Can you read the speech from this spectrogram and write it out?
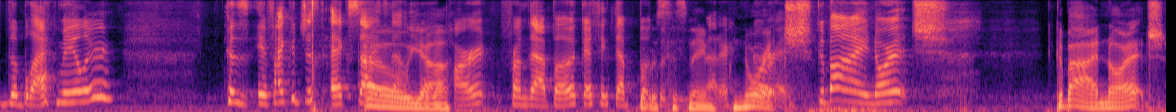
the blackmailer because if I could just excise Oh, that whole yeah. part from that book, I think that book what was would his be name? better. Norwich. Goodbye, Norwich. Goodbye, Norwich.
